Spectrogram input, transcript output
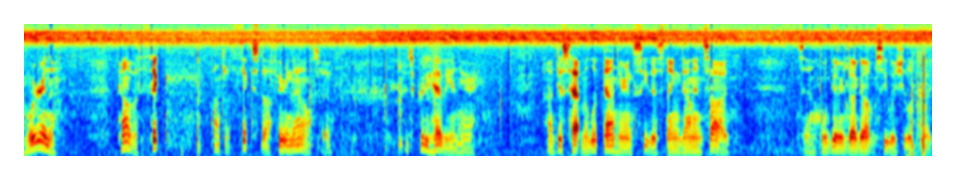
we're in a kind of a thick, bunch of thick stuff here now, so it's pretty heavy in here. I just happened to look down here and see this thing down inside. So we'll get her dug up and see what she looks like.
